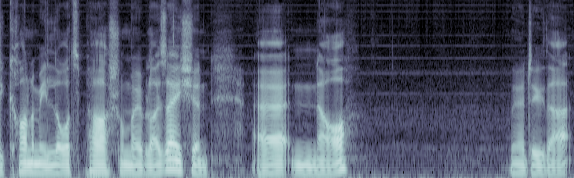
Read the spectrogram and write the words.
economy law to partial mobilization. Uh, no. We're going to do that.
